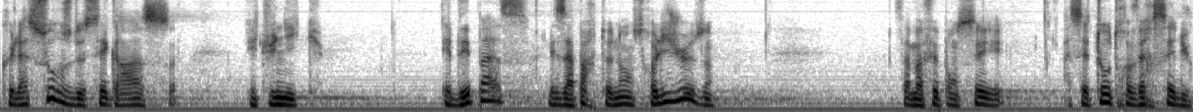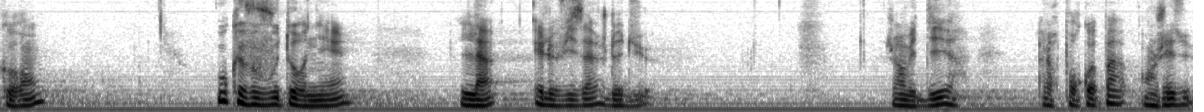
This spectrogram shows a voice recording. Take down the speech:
que la source de ces grâces est unique et dépasse les appartenances religieuses. Ça m'a fait penser à cet autre verset du Coran Où que vous vous tourniez, là est le visage de Dieu. J'ai envie de dire, alors pourquoi pas en Jésus?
